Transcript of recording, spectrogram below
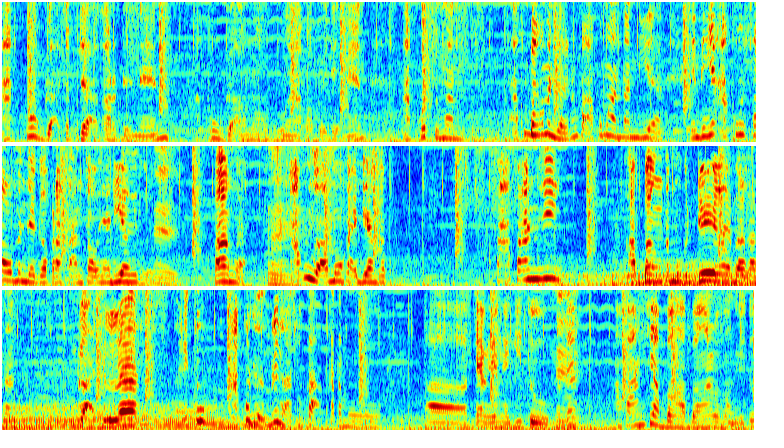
Aku gak cedak karo denen, aku gak ono hubungan apa beda denen. Aku cuman aku bakal menjelaskan kalau aku mantan dia. Intinya aku selalu menjaga perasaan cowoknya dia gitu loh. hmm. Paham nggak? Hmm. Aku nggak mau kayak dianggap apa-apaan sih? Abang temu gede lah ibarat kata. Nggak jelas. Itu aku juga sebenarnya nggak suka ketemu eh, cewek yang kayak gitu. Maksudnya apaan sih abang-abangan abang gitu?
